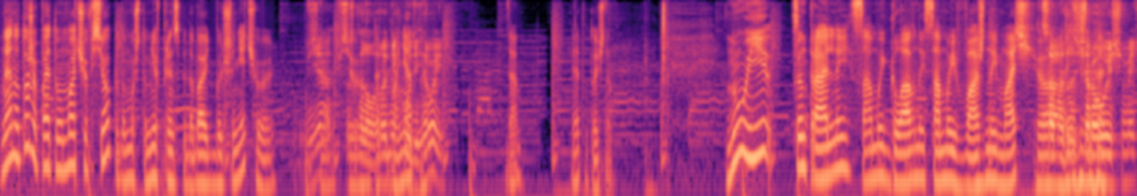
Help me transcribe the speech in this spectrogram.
Наверное, тоже по этому матчу все, потому что мне, в принципе, добавить больше нечего. Я все, все сказал, Родни Худи герой. Да, это точно. Ну и центральный, самый главный, самый важный матч. Э, самый разочаровывающий матч,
